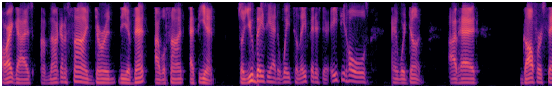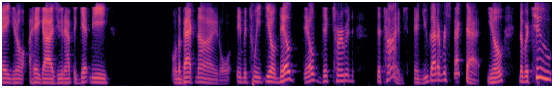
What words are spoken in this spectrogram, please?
all right, guys, I'm not going to sign during the event. I will sign at the end. So you basically had to wait till they finish their 18 holes and we're done. I've had golfers say, you know, hey guys, you're gonna have to get me on the back nine or in between. You know, they'll they'll determine the times, and you got to respect that. You know, number two,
